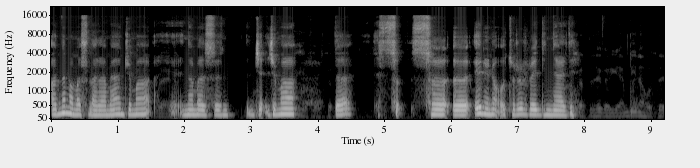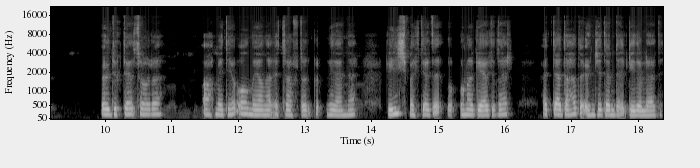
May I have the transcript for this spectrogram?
anlamamasına rağmen cuma e, namazın cuma da e, en öne oturur ve dinlerdi. Öldükten sonra Ahmedi olmayanlar etrafta gelenler geniş miktarda ona geldiler. Hatta daha da önceden de gelirlerdi.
